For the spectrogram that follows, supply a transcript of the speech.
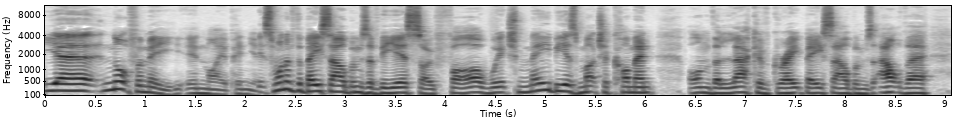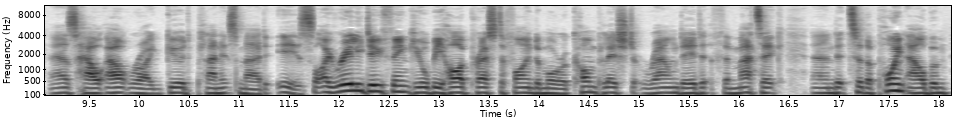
yeah, not for me, in my opinion. It's one of the bass albums of the year so far, which may be as much a comment on the lack of great bass albums out there as how outright good Planets Mad is. But I really do think you'll be hard pressed to find a more accomplished, rounded, thematic, and to the point album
